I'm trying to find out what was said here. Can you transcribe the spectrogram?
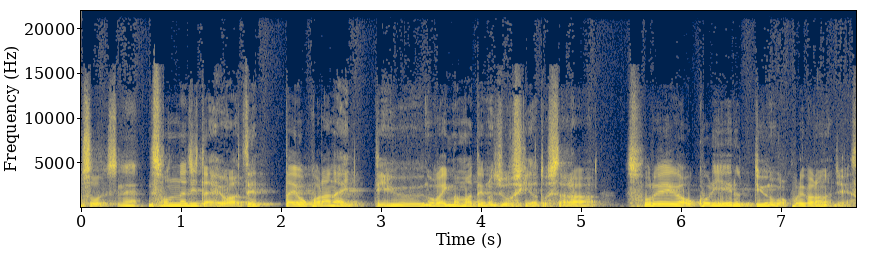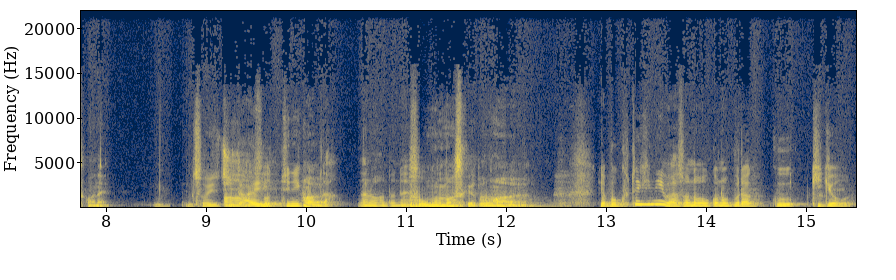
そうですね。でそんな事態は絶対起こらないっていうのが今までの常識だとしたらそれが起こり得るっていうのがこれからなんじゃないですかね。そういう時あ代ーそっちに行くんだ、はなるほどね。そう思いますけど、うん。はい。いや僕的にはそのこのブラック企業っ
